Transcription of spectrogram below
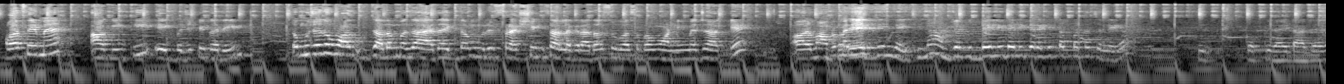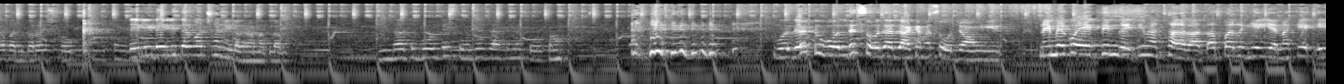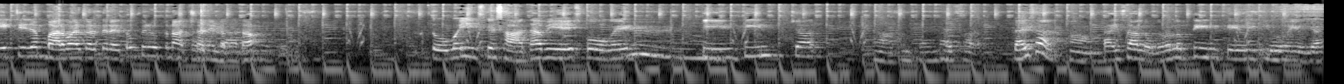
और फिर मैं आ गई थी एक बजे के करीब। तो मुझे तो बहुत ज़्यादा मज़ा आया था एकदम रिफ्रेशिंग सा लग रहा था सुबह सुबह मॉर्निंग में जाके। और वहाँ पर मैंने एक दिन गई थी ना जब डेली डेली करेंगे तब पता चलेगा। कॉपीराइट आ जाएगा बंद करो इसको। डेली डेली तेरे को अच्छा नहीं लग रहा मतलब। इंदा तो बोलते सो जा जाके मैं सोता हूँ बोल दे तू बोल दे सो जा जाके मैं सो जाऊँगी। नहीं मेरे को एक दिन गई थी मैं अच्छा लगा था पर यही है ना कि एक चीज़ हम बार बार करते रहे तो फिर उतना अच्छा नहीं लगता। तो वही इसके साथ है अभी इसको हो गए तीन तीन चार। हाँ ढाई साल। ढाई साल? हाँ ढाई साल हो गए मतलब तीन के हो गया।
